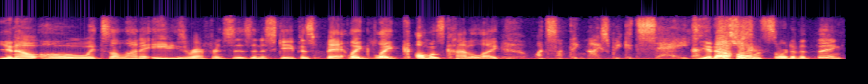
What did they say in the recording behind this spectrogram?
you know, oh, it's a lot of '80s references and escapist fan, like, like almost kind of like, what's something nice we could say, you know, right. sort of a thing.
